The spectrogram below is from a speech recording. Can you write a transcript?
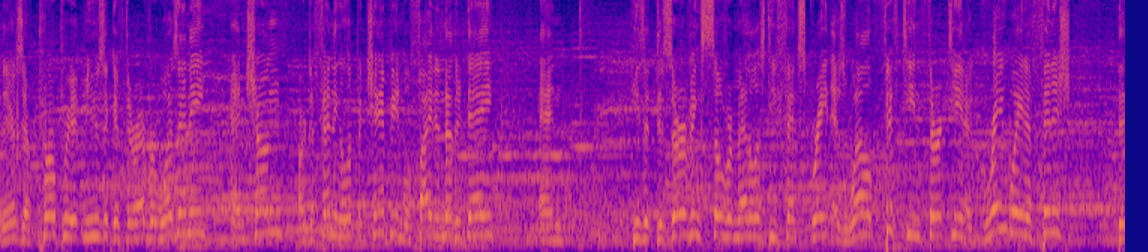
There's appropriate music if there ever was any. And Cheung, our defending Olympic champion, will fight another day. And he's a deserving silver medalist. He fenced great as well. 15-13, a great way to finish the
